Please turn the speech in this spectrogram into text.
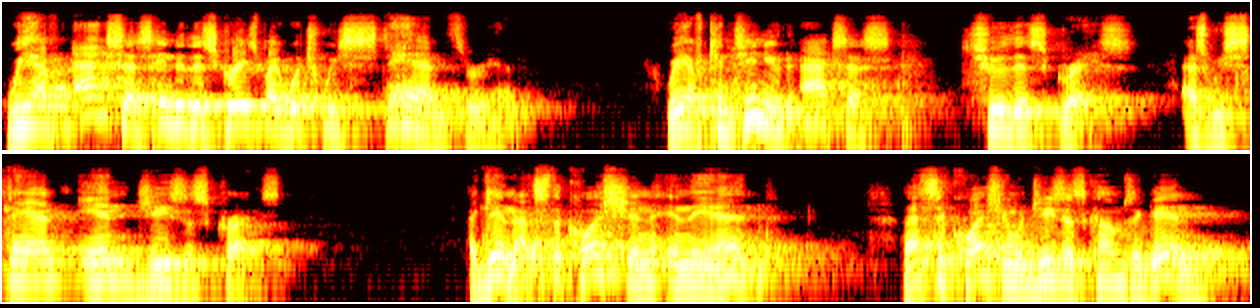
We have access into this grace by which we stand through Him. We have continued access to this grace as we stand in Jesus Christ. Again, that's the question in the end. That's the question when Jesus comes again.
